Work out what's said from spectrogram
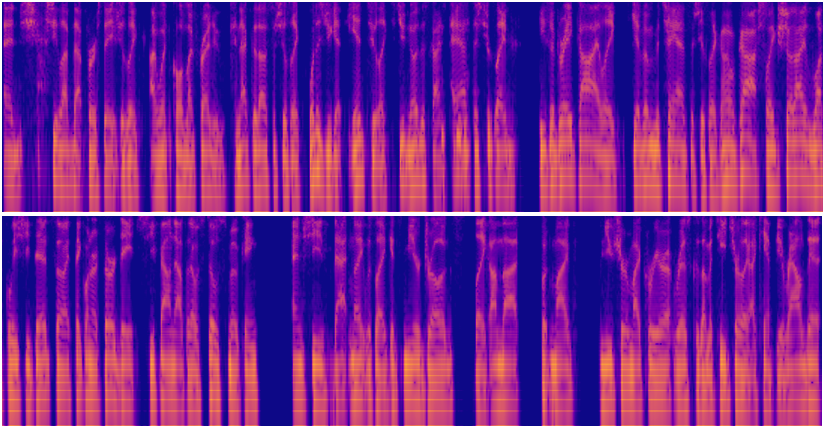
and she, she left that first date. She was like, I went and called my friend who connected us, and she was like, "What did you get me into? Like, did you know this guy's past?" And she was like, "He's a great guy. Like, give him a chance." And she was like, "Oh gosh, like should I?" Luckily, she did. So I think on our third date, she found out that I was still smoking, and she that night was like, "It's me or drugs. Like, I'm not putting my future, my career at risk because I'm a teacher. Like, I can't be around it."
